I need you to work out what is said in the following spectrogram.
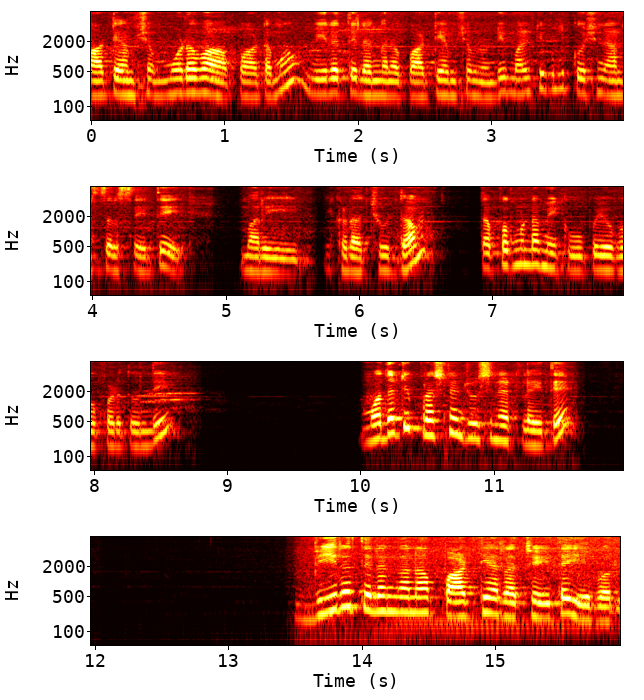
పాఠ్యాంశం మూడవ పాఠము. వీర తెలంగాణ పాఠ్యాంశం నుండి మల్టిపుల్ క్వశ్చన్ ఆన్సర్స్ అయితే మరి ఇక్కడ చూద్దాం. తప్పకుండా మీకు ఉపయోగపడుతుంది. మొదటి ప్రశ్న చూసినట్లయితే వీర తెలంగాణ పాఠ్య రచయిత ఎవరు?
